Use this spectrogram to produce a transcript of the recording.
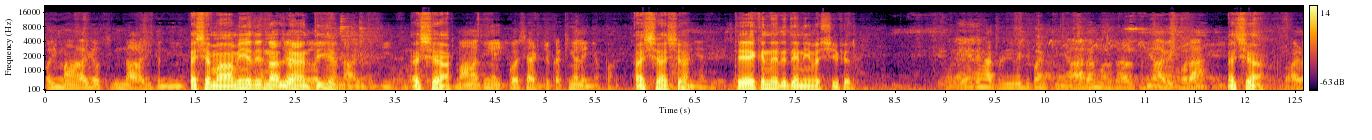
ਉਹਦੀ ਮਾਂ ਦਾ ਵੀ ਉੱਥੇ ਨਾਲ ਹੀ ਬੰਨੀ ਆ। ਅੱਛਾ ਮਾਂ ਵੀ ਇਹਦੇ ਨਾਲ ਲਿਆਂਤੀ ਆ। ਨਾਲ ਹੀ ਬੱਜੀ ਆ। ਅੱਛਾ। ਮਾਂ ਦੀਆਂ ਇੱਕੋ ਸਾਈਡ 'ਚ ਇਕੱਠੀਆਂ ਲਈਆਂ ਆਪਾਂ। ਅੱਛਾ ਅੱਛਾ। ਤੇ ਇਹ ਕਿੰਨੇ ਦੀ ਦੇਣੀ ਵੱਛੀ ਫਿਰ? ਇਹ ਤੇ ਹੱਟ ਵਿੱਚ ਭਾਵੇਂ 50 ਦਾ ਸਾਲ 50 ਵੀ ਥੋੜਾ ਅੱਛਾ। ਪਰ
